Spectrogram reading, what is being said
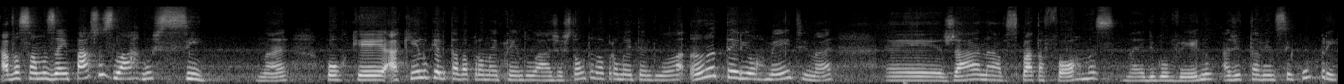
avançamos em passos largos, sim. Né? Porque aquilo que ele estava prometendo lá, a gestão estava prometendo lá anteriormente, né? É, já nas plataformas né, de governo, a gente está vendo se cumprir.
